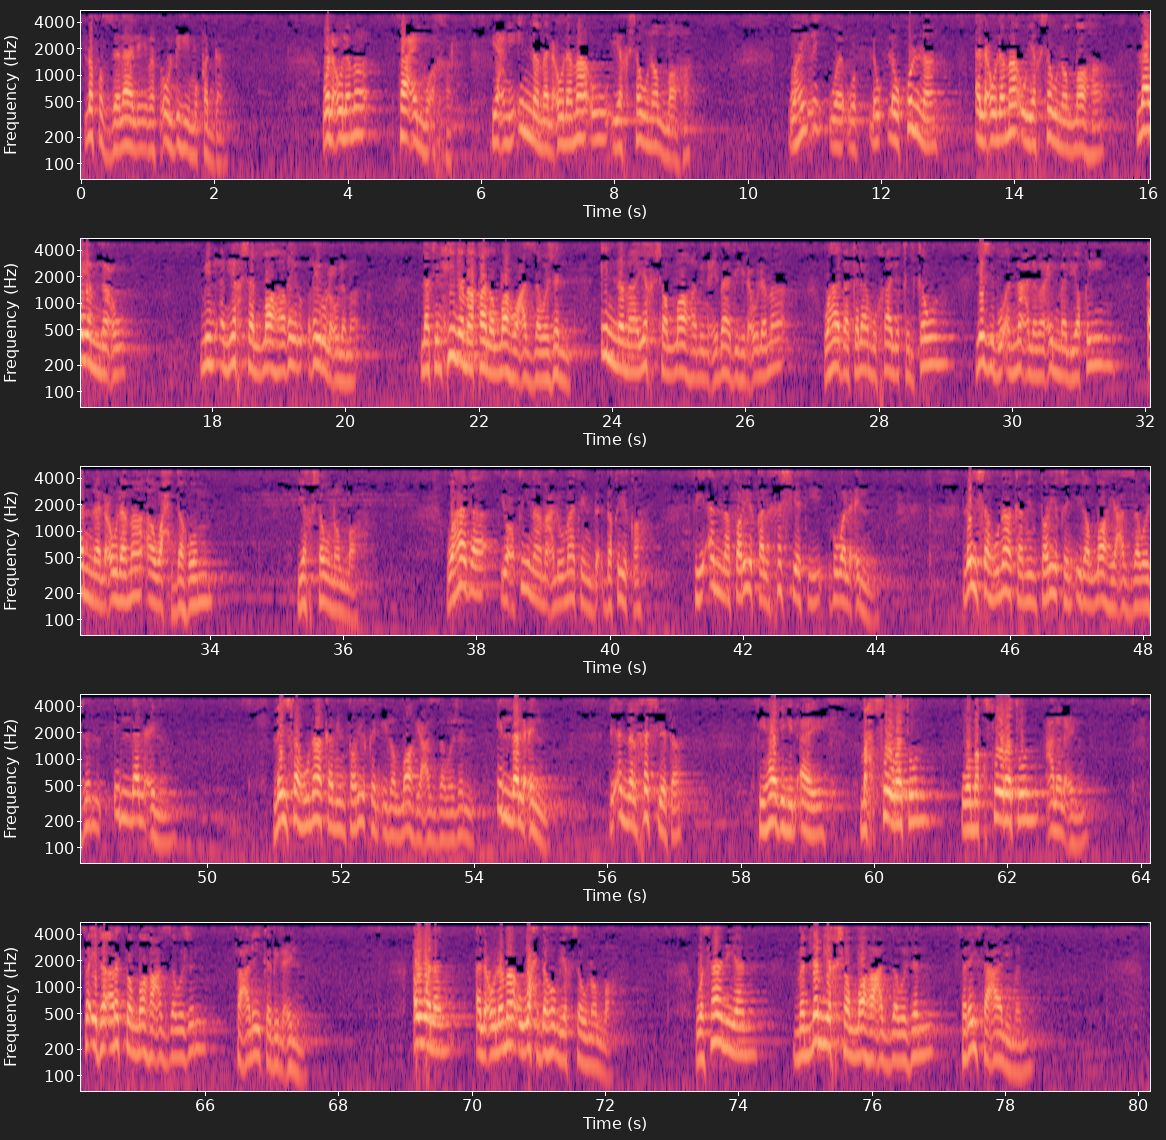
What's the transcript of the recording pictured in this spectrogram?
لفظ جلالة مفعول به مقدم. والعلماء فاعل مؤخر يعني إنما العلماء يخشون الله. وهي لو قلنا العلماء يخشون الله لا يمنع من أن يخشى الله غير, غير العلماء. لكن حينما قال الله عز وجل إنما يخشى الله من عباده العلماء وهذا كلام خالق الكون يجب أن نعلم علم اليقين أن العلماء وحدهم يخشون الله. وهذا يعطينا معلومات دقيقة. في أن طريق الخشية هو العلم. ليس هناك من طريق إلى الله عز وجل إلا العلم. ليس هناك من طريق إلى الله عز وجل إلا العلم. لأن الخشية في هذه الآية محصورة ومقصورة على العلم. فإذا أردت الله عز وجل فعليك بالعلم. أولا العلماء وحدهم يخشون الله. وثانيا من لم يخشى الله عز وجل فليس عالما.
